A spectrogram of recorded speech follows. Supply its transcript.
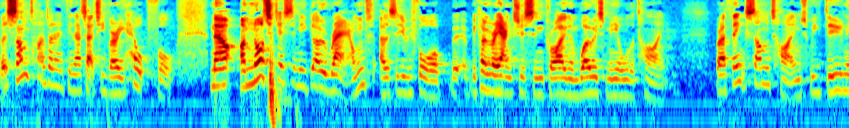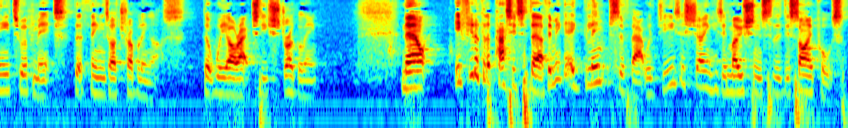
But sometimes I don't think that's actually very helpful. Now, I'm not suggesting we go round, as I said before, becoming very anxious and crying and woe is me all the time. But I think sometimes we do need to admit that things are troubling us, that we are actually struggling. Now, if you look at the passage today, I think we get a glimpse of that with Jesus showing his emotions to the disciples.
